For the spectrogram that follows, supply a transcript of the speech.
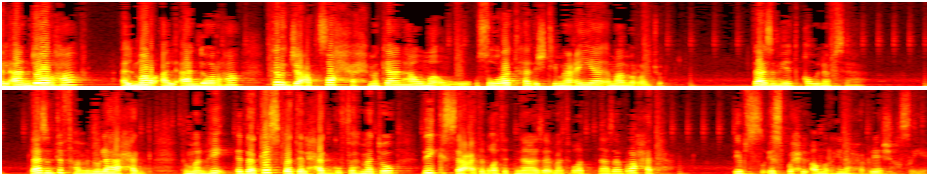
الآن دورها المرأة الآن دورها ترجع تصحح مكانها وصورتها الاجتماعية أمام الرجل. لازم هي تقوي نفسها. لازم تفهم إنه لها حق. ثم هي إذا كسبت الحق وفهمته ذيك الساعة تبغى تتنازل ما تبغى تتنازل براحتها. يصبح الأمر هنا حرية شخصية.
